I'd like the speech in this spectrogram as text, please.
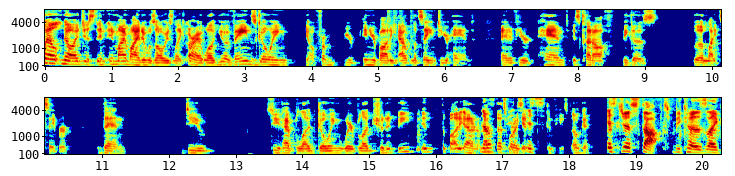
Well no i just in, in my mind it was always like all right well you have veins going you know from your in your body out let's say into your hand and if your hand is cut off because the lightsaber then do you do you have blood going where blood shouldn't be in the body i don't know No, that's, that's where i get it's- confused okay It's just stopped because like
